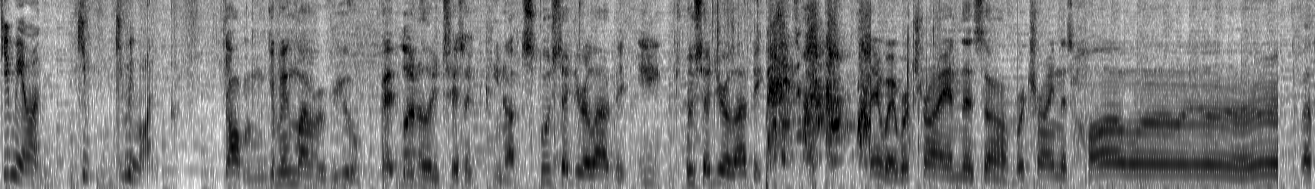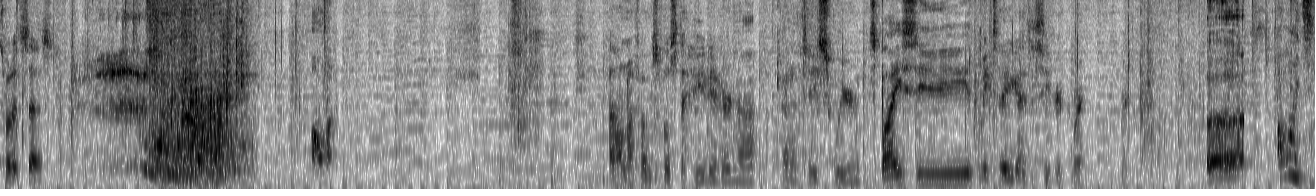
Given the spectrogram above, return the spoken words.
give me one. Give, give me one. Stop, I'm giving my review. It literally tastes like peanuts. Who said you're allowed to eat? Who said you're allowed to eat? anyway, we're trying this, um, we're trying this hollow... That's what it says. Oh my... I don't know if I'm supposed to hate it or not. Kind of tastes weird. Spicy. Let me tell you guys a secret. Come here. Come here. Oh, it's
